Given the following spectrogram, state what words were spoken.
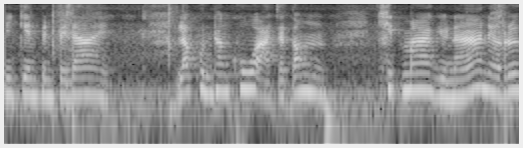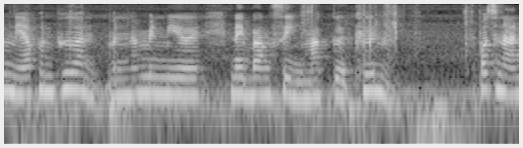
มีเกณฑ์เป็นไปได้ แล้วคุณทั้งคู่อาจจะต้องคิดมากอยู่นะในเรื่องนี้เพื่อนๆ มันมันมีในบางสิ่งมาเกิดขึ้น เพราะฉะนั้น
